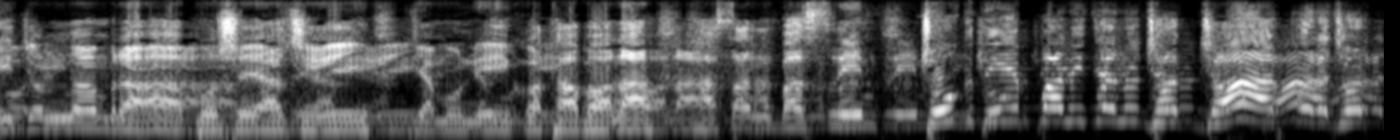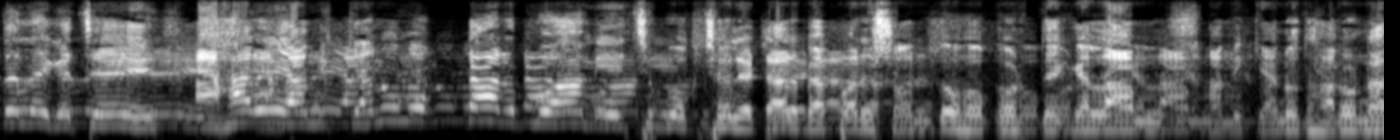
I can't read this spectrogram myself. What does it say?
এই জন্য আমরা বসে আছি। যেমন এই কথা বলা হাসান বাসরিম চোখ দিয়ে পানি যেন ঝরঝর করে ঝরতে লেগেছে। আহারে, আমি কেন লোকটার আমি এই ছেলেটার ব্যাপারে সন্দেহ করতে গেলাম? আমি কেন ধারণা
